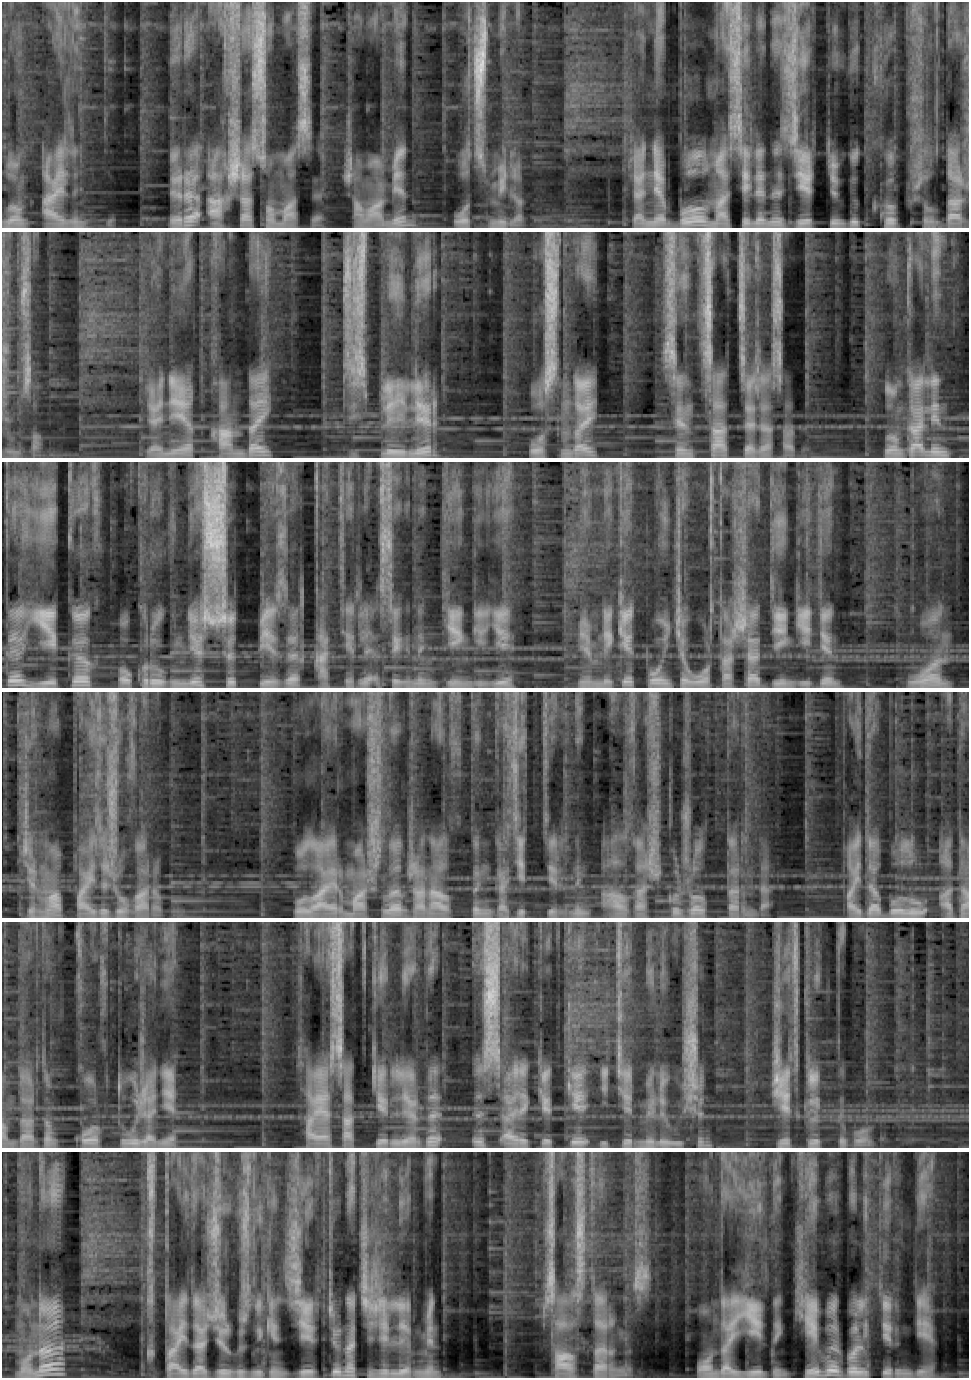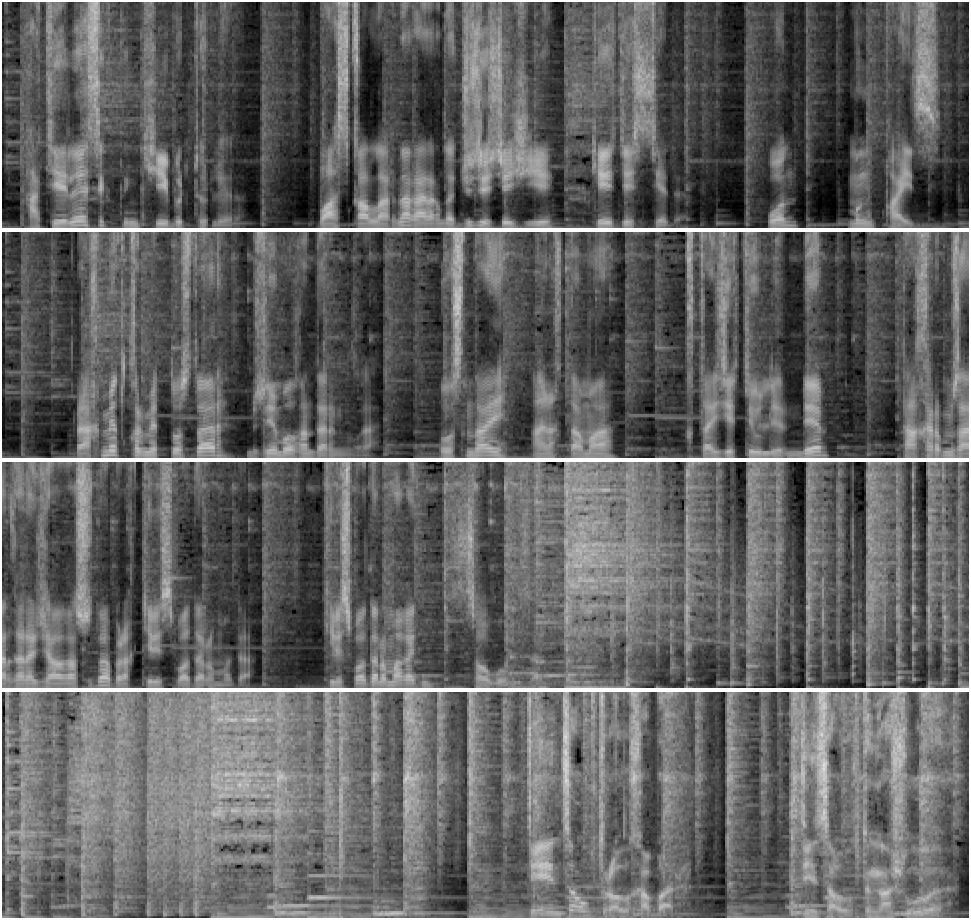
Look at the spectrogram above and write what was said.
лонг айлендте ірі ақша сомасы шамамен 30 миллион. Және бұл мәселені зерттеуге көп жылдар жұмсалды. Және қандай дисплейлер осындай сенсация жасады? Лонг-айлендті екі округінде сүт безі қатерлі ісігінің деңгейі мемлекет бойынша орташа деңгейден 10-20 пайызы жоғары болды. Бұл айырмашылық жаңалықтың газеттерінің алғашқы жолықтарында пайда болу адамдардың қорқытуы және саясаткерлерді іс әрекетке итермелеу үшін жеткілікті болды. Мұны қытайда жүргізілген зерттеу нәтижелерімен салыстырыңыз. Онда елдің кейбір бөліктерінде қатерлі ісіктің кейбір түрлері. Басқаларына қарағанда жүз есе жиі кездеседі. Он мың пайыз. Рахмет құрметті достар. Бізбен болғандарыңызға. Осындай анықтама қытай зерттеулерінде тақырыбымыз ары қарай жалғасуда бірақ келесі бағдарламада. Келесі бағдарламаға дейін сау болыңыздар. Денсаулық туралы хабар. Денсаулықтың ашылуы.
